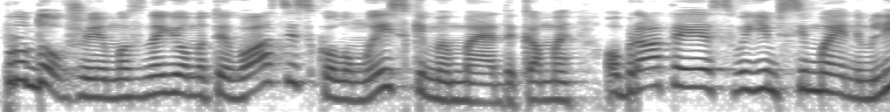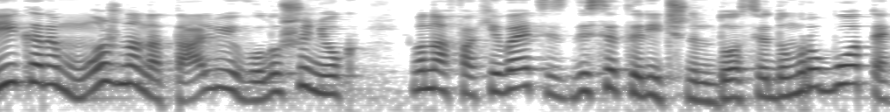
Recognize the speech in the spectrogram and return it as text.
Продовжуємо знайомити вас із коломийськими медиками. Обрати своїм сімейним лікарем можна Наталію Волошенюк. Вона фахівець із 10-річним досвідом роботи.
